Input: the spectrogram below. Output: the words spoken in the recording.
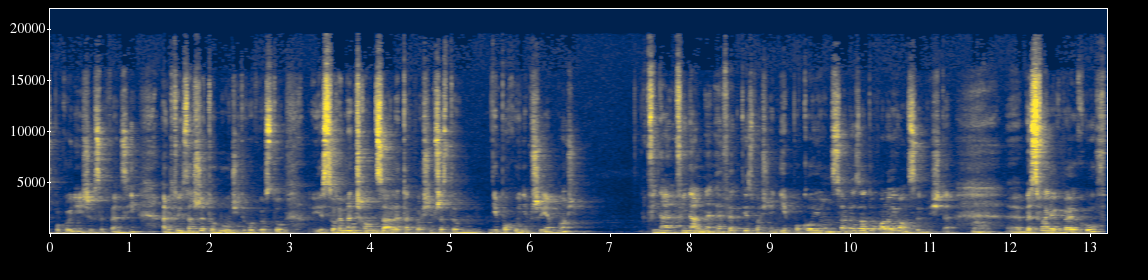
spokojniejszych sekwencji, ale to nie znaczy, że to nudzi. To po prostu jest trochę męczące, ale tak właśnie przez ten niepokój, nieprzyjemność. Fina- Finalny efekt jest właśnie niepokojący, ale zadowalający, myślę. Mhm. Bez fajerwerków,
